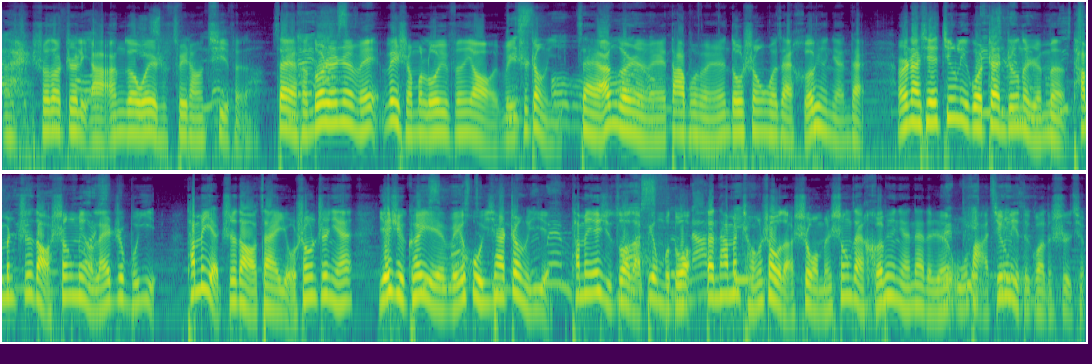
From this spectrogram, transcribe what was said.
哎，说到这里啊，安哥我也是非常气愤啊！在很多人认为，为什么罗玉芬要维持正义？在安哥认为，大部分人都生活在和平年代。而那些经历过战争的人们，他们知道生命来之不易，他们也知道在有生之年，也许可以维护一下正义。他们也许做的并不多，但他们承受的是我们生在和平年代的人无法经历得过的事情。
